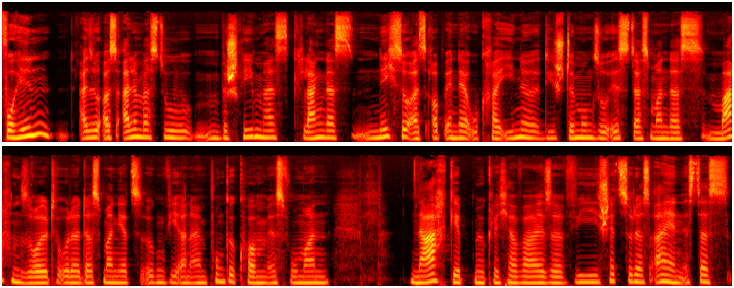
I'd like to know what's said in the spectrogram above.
Vorhin, also aus allem, was du beschrieben hast, klang das nicht so, als ob in der Ukraine die Stimmung so ist, dass man das machen sollte oder dass man jetzt irgendwie an einem Punkt gekommen ist, wo man nachgibt möglicherweise. Wie schätzt du das ein? Ist das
